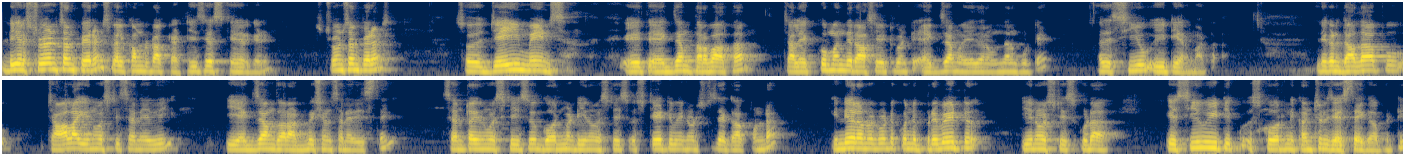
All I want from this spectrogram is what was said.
Dear students and parents welcome to doctor TCS career guide students and parents so JEE Mains అయితే ఎగ్జామ్ తర్వాత చాలా ఎక్కువ మంది రాసేటువంటి ఎగ్జామ్ ఏదైనా ఉందనుకుంటే అది సియుఈటీ అనమాట ఇక్కడ దాదాపు చాలా యూనివర్సిటీస్ అనేవి ఈ ఎగ్జామ్ ద్వారా అడ్మిషన్స్ అనేది ఇస్తాయి. Central universities government universities state యూనివర్సిటీసే కాకుండా ఇండియాలో ఉన్నటువంటి కొన్ని ప్రైవేట్ యూనివర్సిటీస్ కూడా ఈ సియుఈటీ స్కోర్ని కన్సిడర్ చేస్తాయి కాబట్టి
